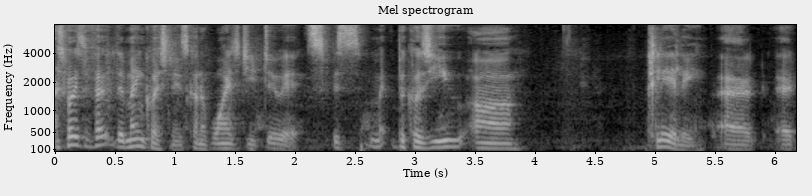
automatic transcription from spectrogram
I suppose the, the, main question is kind of why did you do it? Because you are clearly a, a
